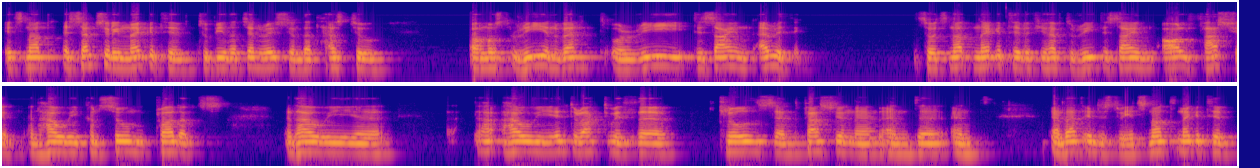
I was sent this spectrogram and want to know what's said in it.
it's not essentially negative to be the generation that has to almost reinvent or redesign everything. So it's not negative if you have to redesign all fashion and how we consume products and how we uh, how we interact with uh, clothes and fashion and and uh, and and that industry. It's not negative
